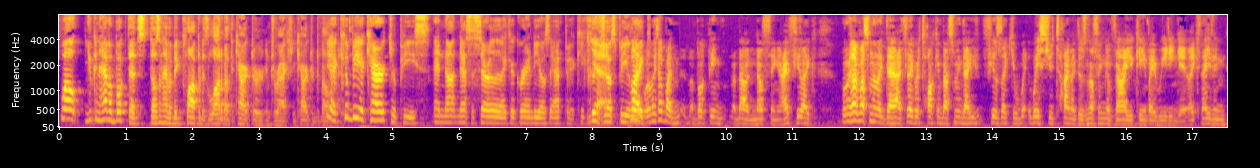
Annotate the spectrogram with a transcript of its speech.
Well, you can have a book that doesn't have a big plot, but is a lot about the character interaction, character development. Yeah, it could be a character piece and not necessarily like a grandiose epic. It could Yeah. just be Like like when we talk about a book being about nothing, I feel like when we're talking about something like that, I feel like we're talking about something that feels like you wa- waste your time. Like there's nothing of value gained by reading it. Like not even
